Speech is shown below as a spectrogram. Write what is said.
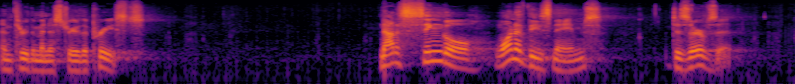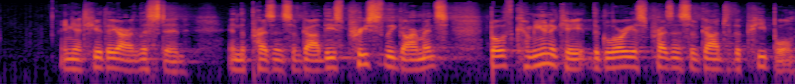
and through the ministry of the priests. Not a single one of these names deserves it. And yet here they are listed in the presence of God. These priestly garments both communicate the glorious presence of God to the people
